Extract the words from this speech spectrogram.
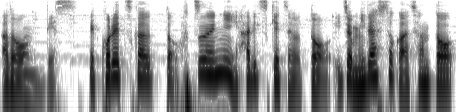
アドオンです。で、これ使うと、普通に貼り付けちゃうと、一応見出しとかちゃんと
